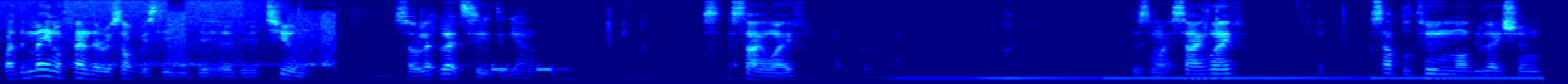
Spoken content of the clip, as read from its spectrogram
But the main offender is obviously the, uh, the tune. So let, let's see it again. S sine wave. This is my sine wave. Sample tune modulation.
